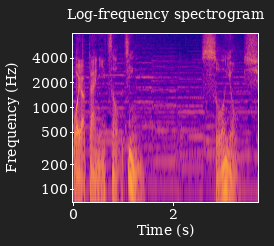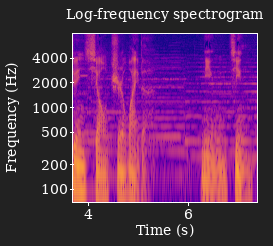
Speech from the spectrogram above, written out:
我要带你走进所有喧嚣之外的宁静。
